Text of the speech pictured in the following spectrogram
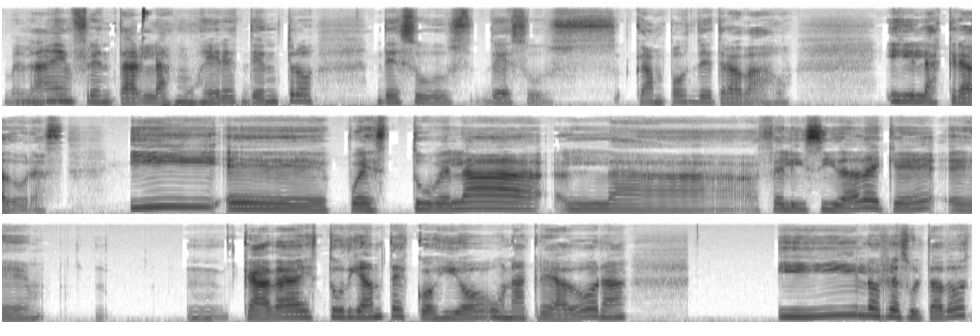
¿verdad? Enfrentar las mujeres dentro de sus, de sus campos de trabajo y las creadoras. Y eh, pues tuve la, la felicidad de que eh, cada estudiante escogió una creadora y los resultados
